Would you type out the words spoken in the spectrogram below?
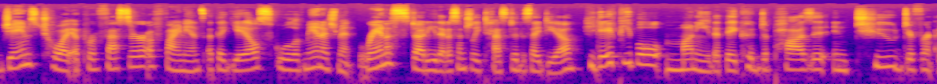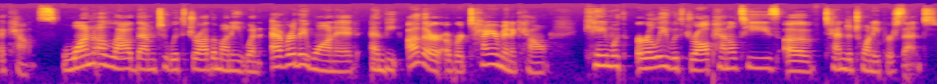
James Choi, a professor of finance at the Yale School of Management, ran a study that essentially tested this idea. He gave people money that they could deposit in two different accounts. One allowed them to withdraw the money whenever they wanted, and the other, a retirement account, came with early withdrawal penalties of 10 to 20%.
